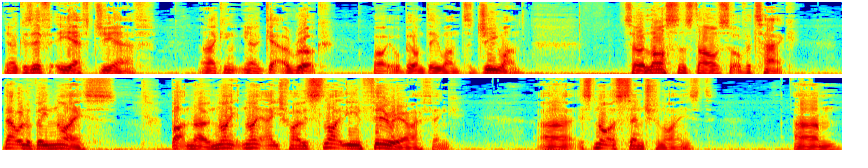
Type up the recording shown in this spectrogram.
know, because if ef, gf, and I can, you know, get a rook, well, it will be on d1 to g1. So a Larsen style sort of attack. That would have been nice. But no, knight, knight h5 is slightly inferior, I think. Uh, it's not as centralized. Um,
